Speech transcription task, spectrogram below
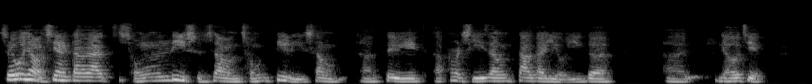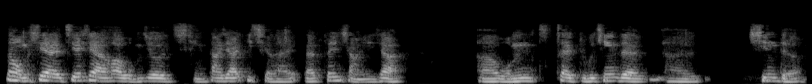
所以我想现在大家从历史上、从地理上啊，对于呃二十一章大概有一个呃了解。那我们现在接下来的话，我们就请大家一起来来分享一下，啊，我们在读经的呃心得，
